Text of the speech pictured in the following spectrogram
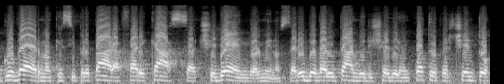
governo che si prepara a fare cassa cedendo, almeno starebbe valutando di cedere un 4%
